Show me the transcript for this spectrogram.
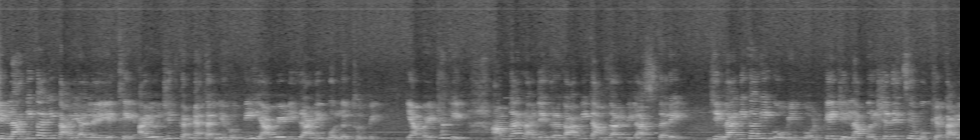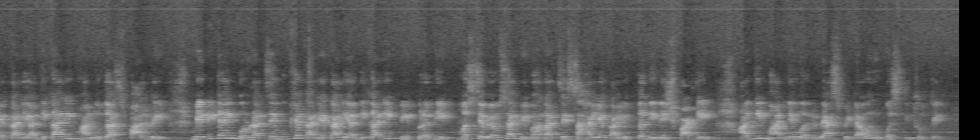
जिल्हाधिकारी कार्यालय येथे आयोजित करण्यात आली होती. यावेळी राणे बोलत होते. या बैठकीत आमदार राजेंद्र गावित आमदार विलास तरे जिल्हाधिकारी गोविंद बोडके जिल्हा परिषदेचे मुख्य कार्यकारी अधिकारी भानुदास पालवे मेरीटाईम बोर्डाचे मुख्य कार्यकारी अधिकारी पी प्रदीप मत्स्य व्यवसाय विभागाचे सहाय्यक आयुक्त दिनेश पाटील आदी मान्यवर व्यासपीठावर उपस्थित होते.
